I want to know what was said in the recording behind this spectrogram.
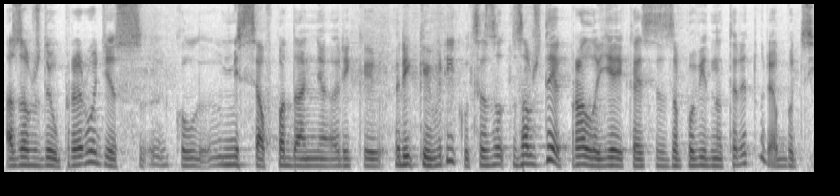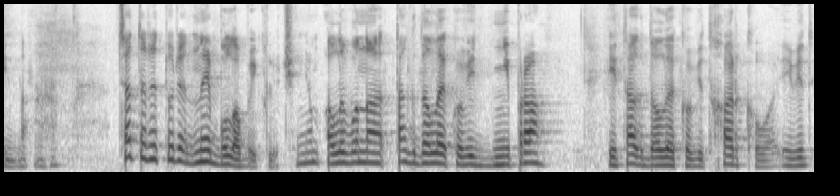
а завжди у природі коли місця впадання ріки, ріки в ріку, це за- завжди, як правило, є якась заповідна територія або цінна. Ця територія не була виключенням, але вона так далеко від Дніпра і так далеко від Харкова і від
